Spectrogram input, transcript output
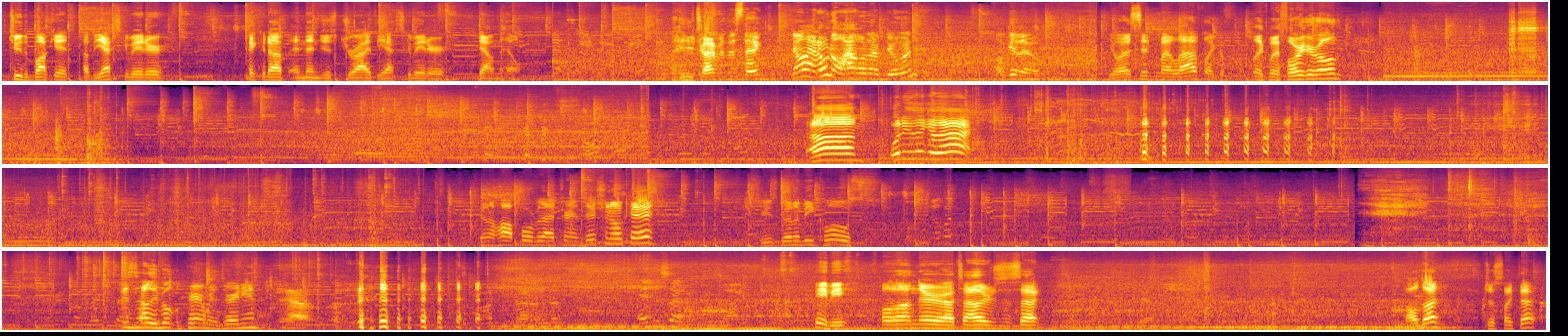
to the bucket of the excavator, pick it up, and then just drive the excavator down the hill. Are you driving this thing? No, I don't know how what I'm doing. I'll get out. You want to sit in my lap like a, like my four-year-old? Um, what do you think of that? gonna hop over that transition, okay? She's gonna be close. This is how they built the pyramids, right, Ian? Yeah. Maybe. Hold on there, uh, Tyler, just a sec. All done, just like that.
